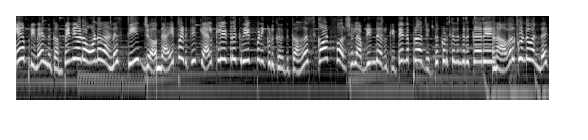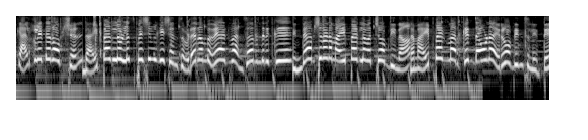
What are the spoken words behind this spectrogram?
ஏன் அப்படின்னா இந்த கம்பெனியோட ஓனரான ஸ்டீவ் ஜாப் இந்த ஐபேடுக்கு கால்குலேட்டர் கிரியேட் பண்ணி கொடுக்கறதுக்காக ஸ்காட் ஃபார்ஷல் அப்படின்றவர்கிட்ட இந்த ப்ராஜெக்ட் கொடுத்திருந்திருக்காரு. அவர் கொண்டு வந்த கால்குலேட்டர் ஆப்ஷன் ஐபேட்ல உள்ள ஸ்பெசிபிகேஷன்ஸ் விட ரொம்பவே அட்வான்ஸா இருந்திருக்கு. இந்த ஆப்ஷனை நம்ம ஐபேட்ல வச்சோம் அப்படின்னா நம்ம ஐபேட் மார்க்கெட் டவுன் ஆயிரும் அப்படின்னு சொல்லிட்டு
